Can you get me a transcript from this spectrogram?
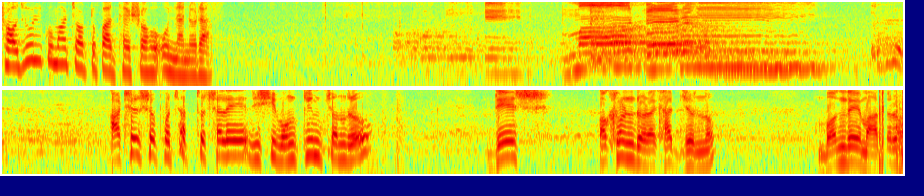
সজল কুমার চট্টোপাধ্যায় সহ অন্যান্যরা। আঠেরোশো পঁচাত্তর সালে ঋষি বঙ্কিমচন্দ্র দেশ অখণ্ড রাখার জন্য, বন্দে মাতরম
